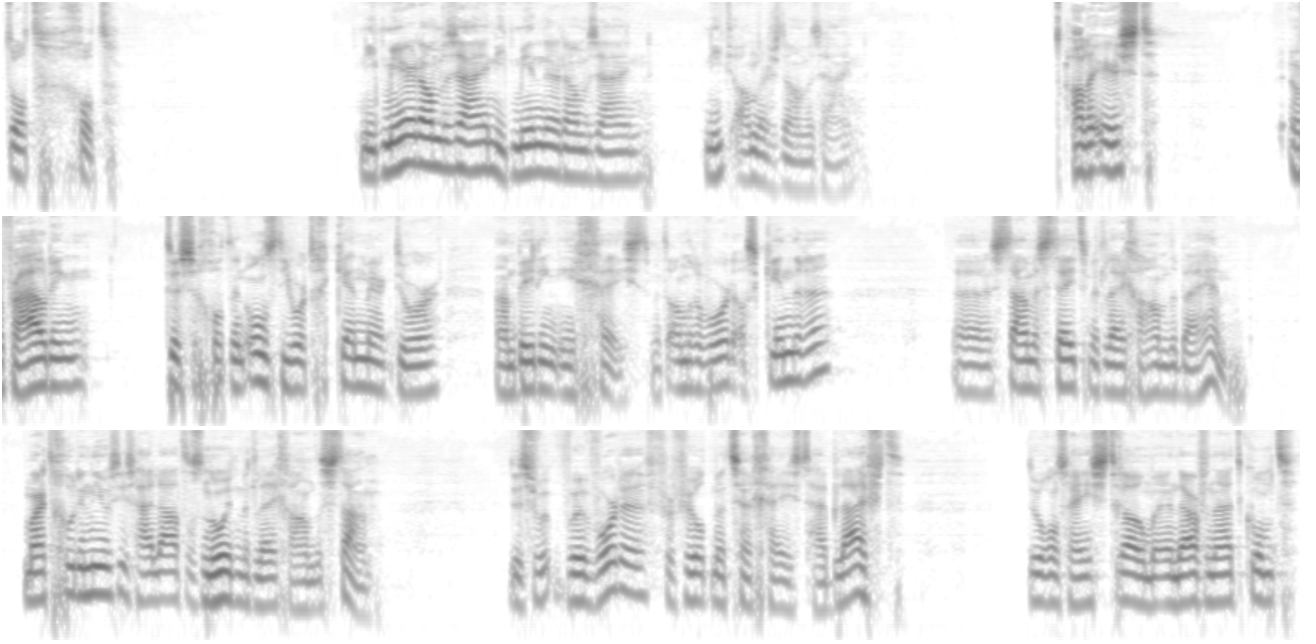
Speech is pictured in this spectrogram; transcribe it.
tot God. Niet meer dan we zijn, niet minder dan we zijn, niet anders dan we zijn. Allereerst een verhouding tussen God en ons die wordt gekenmerkt door aanbidding in geest. Met andere woorden, als kinderen uh, staan we steeds met lege handen bij Hem. Maar het goede nieuws is, Hij laat ons nooit met lege handen staan. Dus we, we worden vervuld met Zijn geest. Hij blijft door ons heen stromen. En daarvanuit komt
